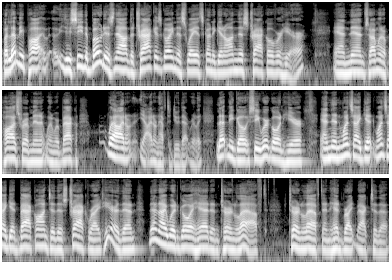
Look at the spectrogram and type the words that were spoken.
but let me pause. You see, the boat is now the track is going this way. It's going to get on this track over here, and then so I'm going to pause for a minute when we're back well i don't yeah i don't have to do that really. Let me go see we're going here and then once i get once i get back onto this track right here then then i would go ahead and turn left turn left and head right back to the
